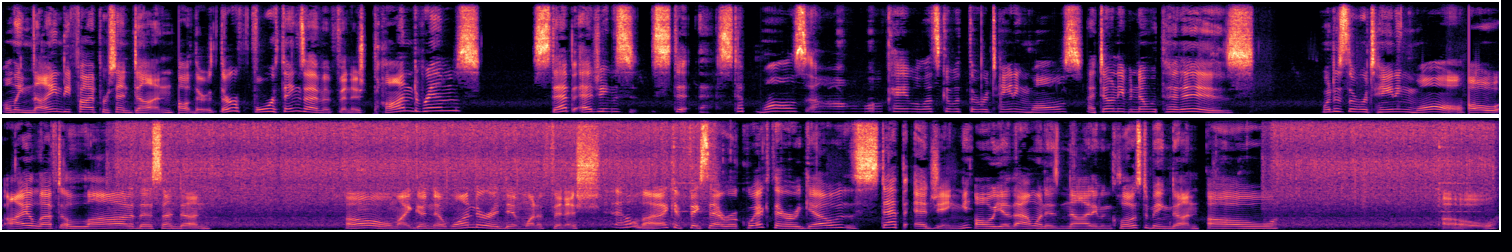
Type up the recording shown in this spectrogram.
only 95% done. Oh, there, there are four things I haven't finished. Pond rims, Step edgings, ste step walls. Oh, okay, well, let's go with the retaining walls. I don't even know what that is. What is the retaining wall? Oh, I left a lot of this undone. Oh my goodness, no wonder I didn't want to finish. Hold on, I can fix that real quick. There we go. Step edging. Oh yeah, that one is not even close to being done. Oh. Oh.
